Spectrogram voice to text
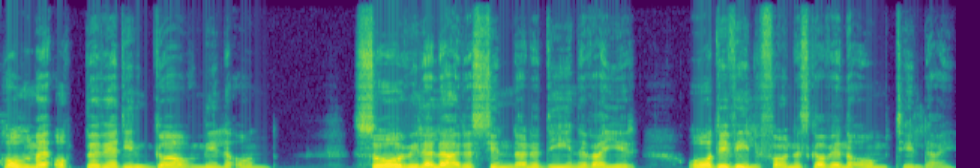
hold meg oppe ved din gavmilde ånd. Så vil jeg lære synderne dine veier, og de villfarne skal vende om til deg.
